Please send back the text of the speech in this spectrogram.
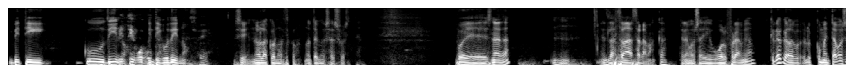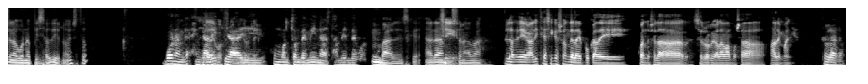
Vitigudino. Vitigudino. Vitigudino. Sí. sí, no la conozco, no tengo esa suerte. Pues nada, en la zona de Salamanca tenemos ahí Wolframio. Creo que lo comentamos en algún episodio, ¿no? Esto. Bueno, en, en Galicia hay un montón de minas también de Wolframio. Vale, es que ahora Sí. me sonaba. Las de Galicia sí que son de la época de cuando se, la, se lo regalábamos a Alemania. Claro.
